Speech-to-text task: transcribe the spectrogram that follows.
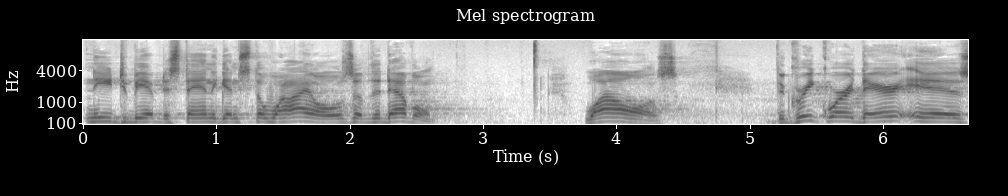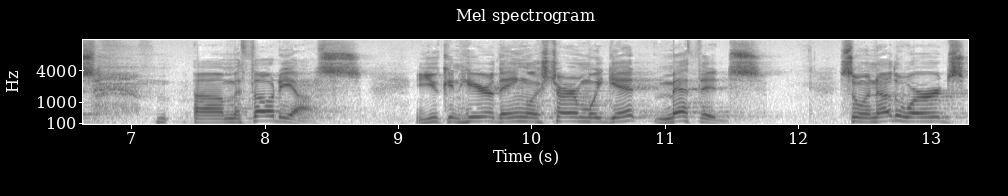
need to be able to stand against the wiles of the devil. Wiles. The Greek word there is uh, methodios. You can hear the English term we get methods. So, in other words,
